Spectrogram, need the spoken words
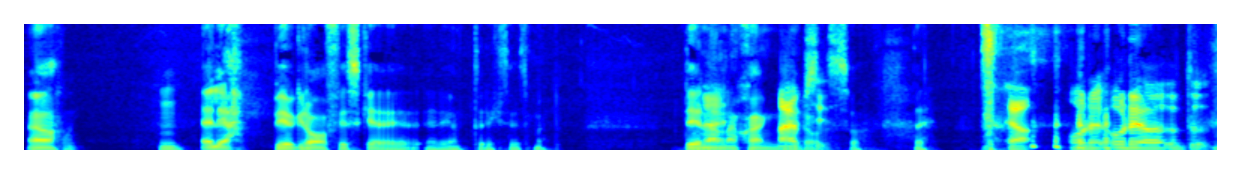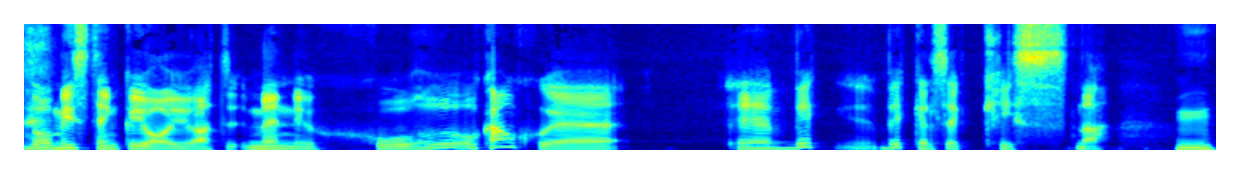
Ja. Mm. Eller ja, biografiska är, det inte riktigt. Men det är en Nej. annan genre. Nej, då, precis. så. Det. Ja, och, det, och det, då- då misstänker jag ju att människor och kanske eh, väck, väckelsekristna Mm.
